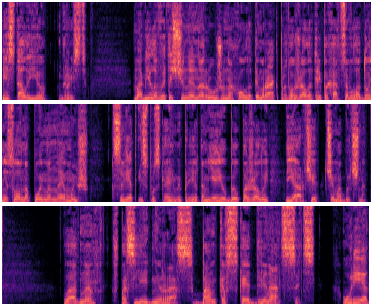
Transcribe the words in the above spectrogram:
и стал ее грызть. Мобила, вытащенная наружу на холод и мрак, продолжала трепыхаться в ладони, словно пойманная мышь. Свет, испускаемый при этом ею, был, пожалуй, ярче, чем обычно. Ладно, в последний раз. Банковская, двенадцать. Урия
